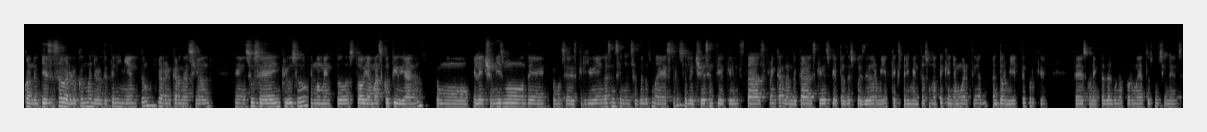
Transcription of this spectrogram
cuando empiezas a verlo con mayor detenimiento, la reencarnación eh, sucede incluso en momentos todavía más cotidianos como el hecho mismo de, como se describe en las enseñanzas de los maestros, el hecho de sentir que estás reencarnando cada vez que despiertas después de dormir, que experimentas una pequeña muerte al, dormirte porque te desconectas de alguna forma de tus funciones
